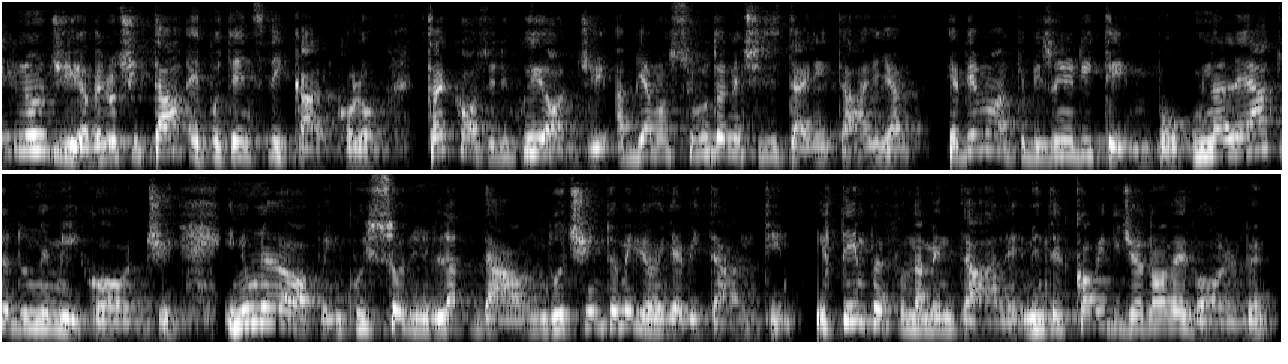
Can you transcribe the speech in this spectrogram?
Tecnologia, velocità e potenza di calcolo, tre cose di cui oggi abbiamo assoluta necessità in Italia. E abbiamo anche bisogno di tempo, un alleato ed un nemico oggi, in un'Europa in cui sono in lockdown 200 milioni di abitanti. Il tempo è fondamentale, mentre il Covid-19 evolve.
